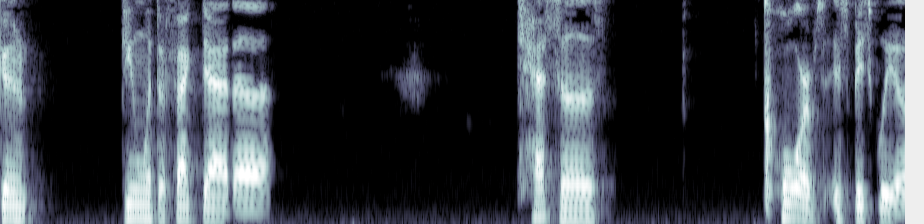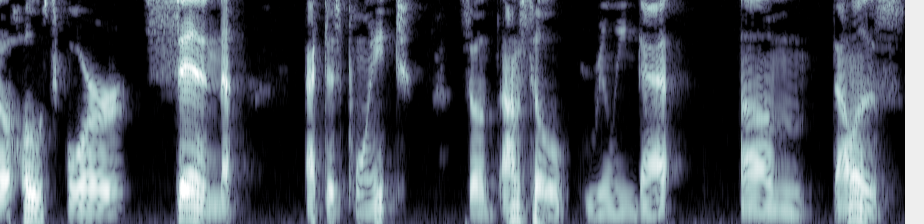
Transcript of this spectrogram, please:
gonna dealing with the fact that uh, Tessa's corpse is basically a host for Cyn at this point. So I'm still reeling that. Um, that was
